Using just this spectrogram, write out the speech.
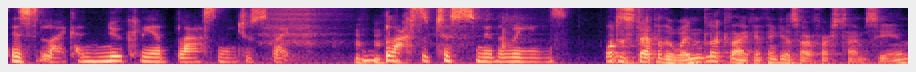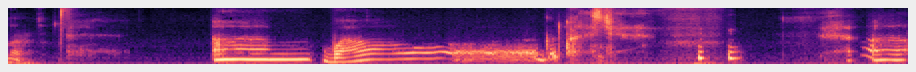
there's like a nuclear blast, and just like blasted to smithereens. What does Step of the Wind look like? I think it's our first time seeing that. Um. Well, good question. Uh,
